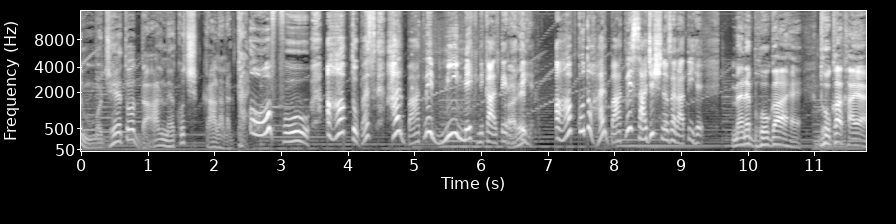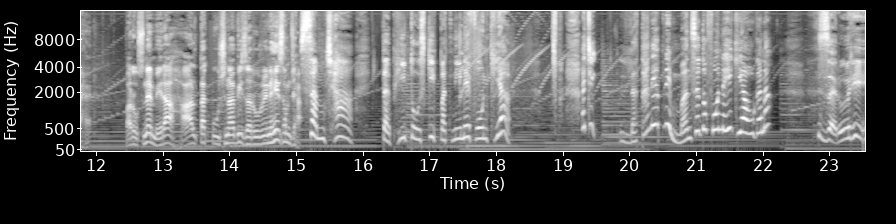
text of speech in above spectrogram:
मुझे तो दाल में कुछ काला लगता है। ओफो आप तो बस हर बात में मीन मेख निकालते रहते हैं। आपको तो हर बात में साजिश नज़र आती है। मैंने भोगा है धोखा खाया है पर उसने मेरा हाल तक पूछना भी ज़रूरी नहीं समझा। समझा। तभी तो उसकी पत्नी ने फ़ोन किया। अच्छी लता ने अपने मन से तो फ़ोन नहीं किया होगा ना? ज़रूर ही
